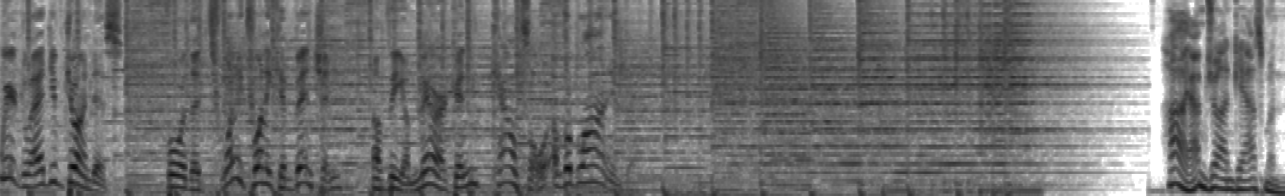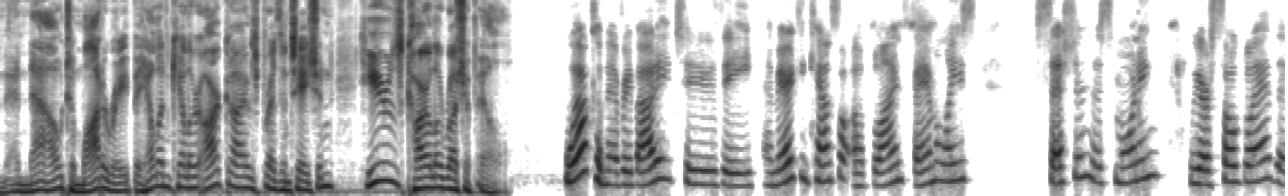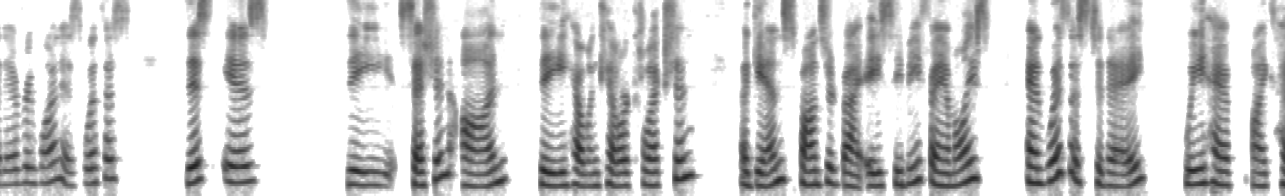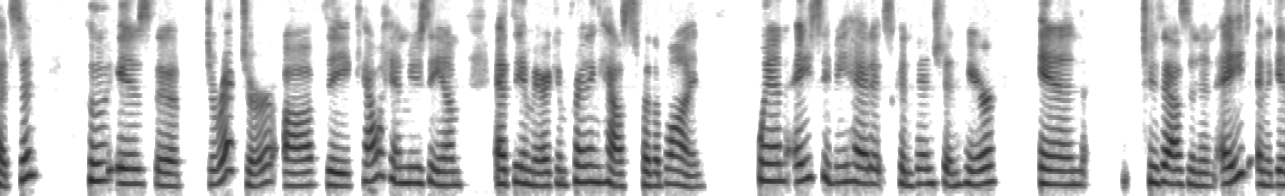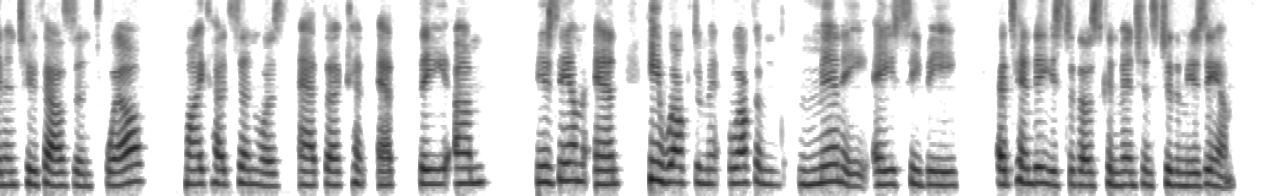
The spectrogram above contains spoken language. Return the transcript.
We're glad you've joined us for the 2020 convention of the American Council of the Blind. Hi, I'm John Gassman, and now to moderate the Helen Keller Archives presentation, here's Carla Ruschival. Welcome, everybody, to the American Council of Blind Families session this morning. We are so glad that everyone is with us. This is the session on the Helen Keller Collection, again, sponsored by ACB Families. And with us today, we have Mike Hudson, who is the director of the Callahan Museum at the American Printing House for the Blind. When ACB had its convention here in 2008 and again in 2012, Mike Hudson was at the at the um, museum and he welcomed welcomed many ACB attendees to those conventions to the museum.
